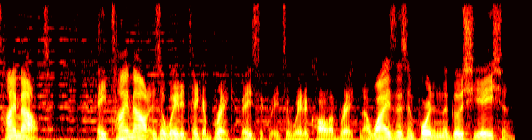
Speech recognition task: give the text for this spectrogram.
Timeout. A timeout is a way to take a break, basically. It's a way to call a break. Now, why is this important in negotiation?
